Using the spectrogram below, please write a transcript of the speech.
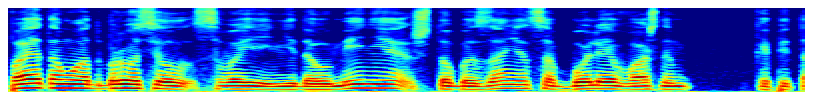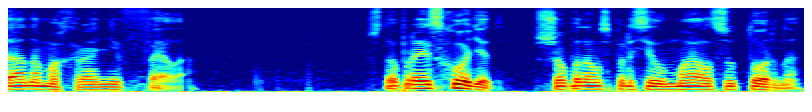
Поэтому отбросил свои недоумения, чтобы заняться более важным капитаном охраны Фэлла. «Что происходит?» — шепотом спросил Майлз у Торна,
